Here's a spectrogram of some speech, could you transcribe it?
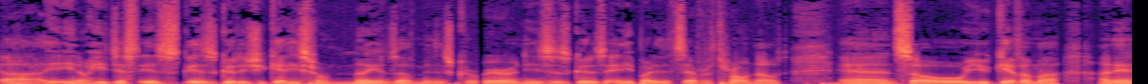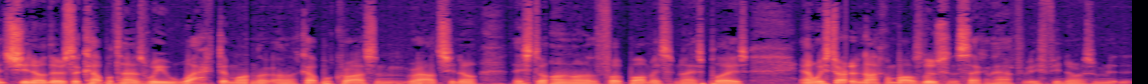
Uh, you know, he just is as good as you get. He's thrown millions of them in his career, and he's as good as anybody that's ever thrown those. And so you give him a an inch. You know, there's a couple times we whacked him on, the, on a couple crossing routes. You know, they still hung on to the football, made some nice plays, and we started knocking balls loose in the second half. If you notice, the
